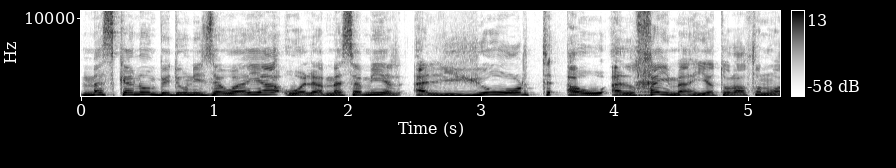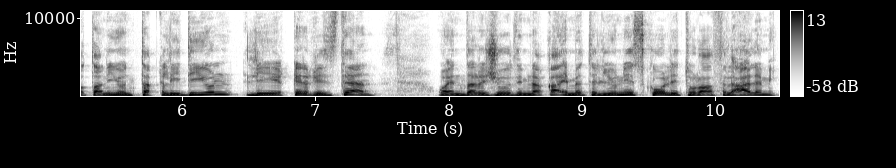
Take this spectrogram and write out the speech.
مسكن بدون زوايا ولا مسامير اليورت أو الخيمة. هي تراث وطني تقليدي لقرغيزستان ويندرج ضمن قائمة اليونسكو للتراث العالمي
